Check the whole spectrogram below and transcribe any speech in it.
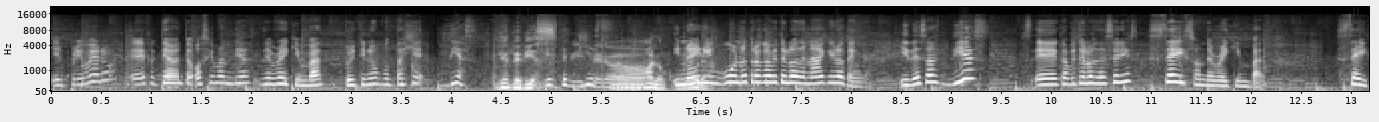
El primero es efectivamente Díaz de Breaking Bad, porque tiene un puntaje 10. 10 de 10 10. de Sí, 10. pero- No, locura. Y no hay ningún otro capítulo de nada que lo tenga. Y de esas 10 eh, capítulos de series, 6 son de Breaking Bad. 6.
